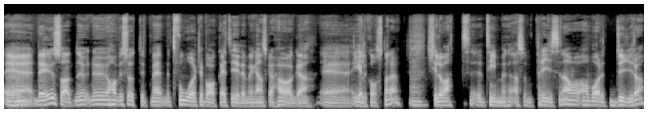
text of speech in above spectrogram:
Mm. Eh, det är ju så att nu, nu har vi suttit med, med två år tillbaka i tiden med ganska höga eh, elkostnader. Mm. Kilowattimme, alltså priserna har, har varit dyra.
